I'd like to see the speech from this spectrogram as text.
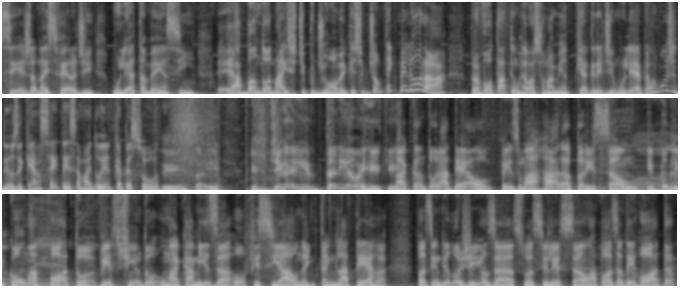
seja na esfera de mulher também, assim, é, abandonar esse tipo de homem, porque esse tipo de homem tem que melhorar para voltar a ter um relacionamento. Porque agredir mulher, pelo amor de Deus, né? Quem aceita isso é mais doente que a pessoa. Sim, isso aí. Diga aí, Daniel Henrique. A cantora Adele fez uma rara aparição e publicou uma foto vestindo uma camisa oficial na, da Inglaterra, fazendo elogios à sua seleção após a derrota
